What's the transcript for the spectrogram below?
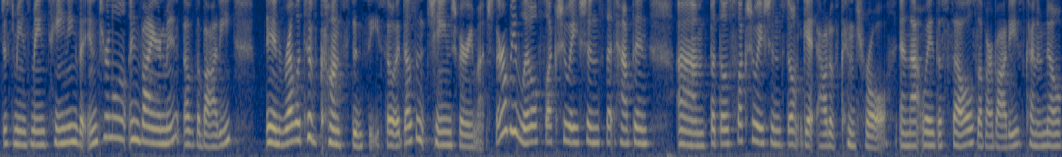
just means maintaining the internal environment of the body in relative constancy, so it doesn't change very much. There will be little fluctuations that happen, um, but those fluctuations don't get out of control, and that way the cells of our bodies kind of know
